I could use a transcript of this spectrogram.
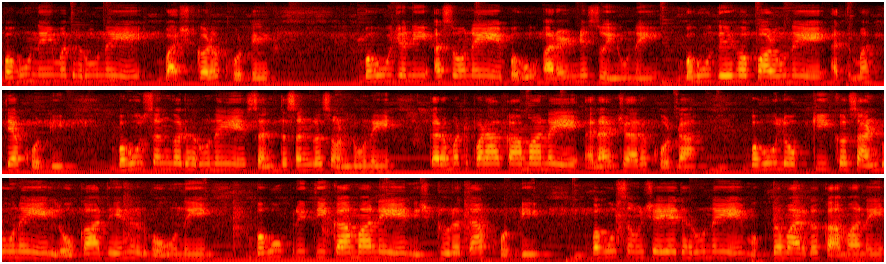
बहुनेम धरू नये बाष्कळ खोटे. बहुजनी असो नये बहु अरण्य सोयू नये बहुदेह पाळू नये आत्महत्या खोटी बहुसंग धरू नये संतसंग सोंडू नये कर्मटपणा कामा नये अनाचार खोटा बहुलौकिक सांडू नये लोकाधीन होऊ नये बहुप्रीती कामा नये निष्ठुरता खोटी बहुसंशय धरू नये मुक्तमार्ग कामा नये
